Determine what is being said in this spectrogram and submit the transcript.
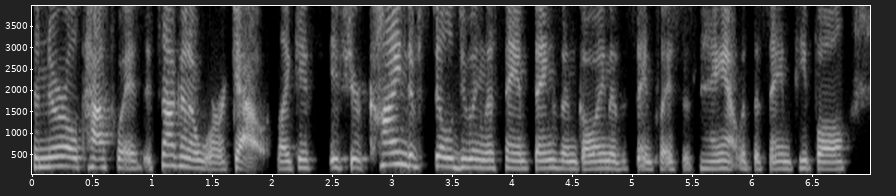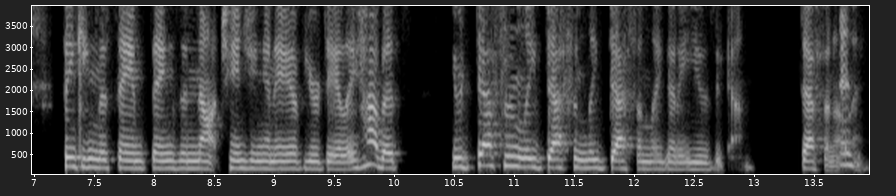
the neural pathways, it's not going to work out. Like if if you're kind of still doing the same things and going to the same places and hanging out with the same people, thinking the same things and not changing any of your daily habits, you're definitely, definitely, definitely going to use again. Definitely. And-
